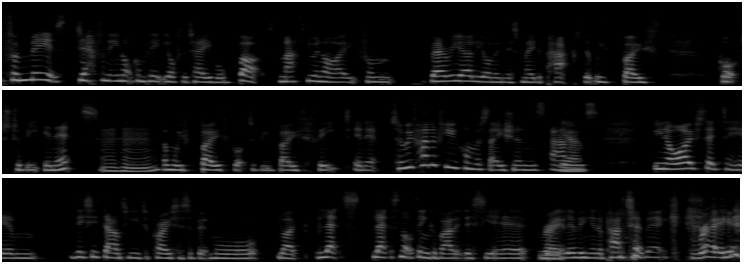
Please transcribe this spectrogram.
for me, it's definitely not completely off the table. But Matthew and I, from very early on in this, made a pact that we've both got to be in it Mhm. and we've both got to be both feet in it. So we've had a few conversations Yeah. and you know, I've said to him, this is down to you to process a bit more. Like, let's let's not think about it this year. Right. We're living in a pandemic. Right.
